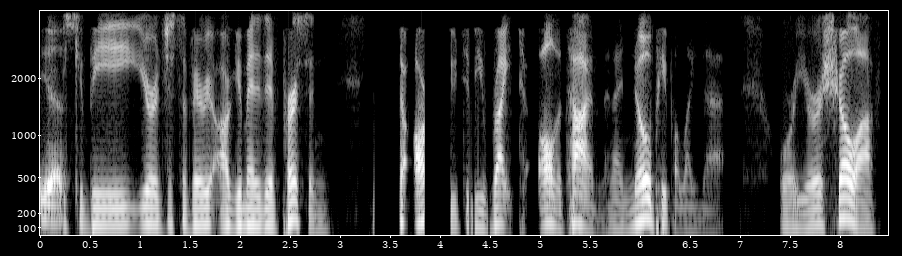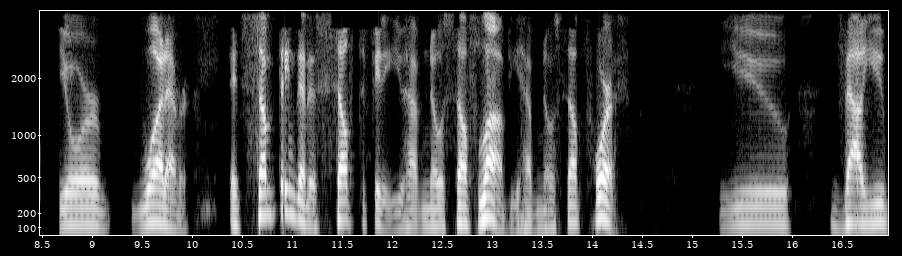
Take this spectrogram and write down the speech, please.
Yes. It could be you're just a very argumentative person to to be right all the time. And I know people like that. Or you're a show off. You're whatever. It's something that is self-defeating. You have no self-love. You have no self-worth. You value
